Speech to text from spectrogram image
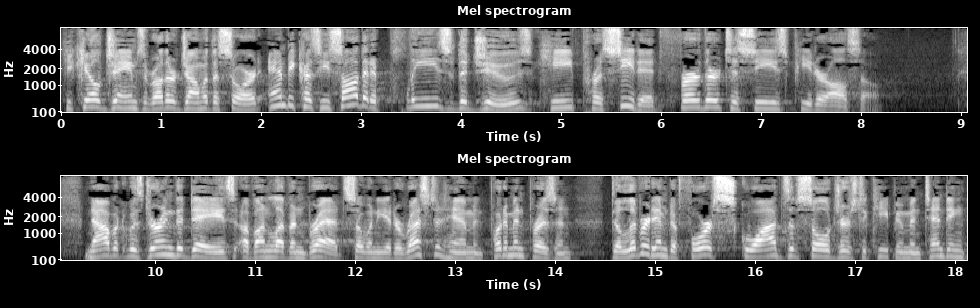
He killed James, the brother of John, with a sword, and because he saw that it pleased the Jews, he proceeded further to seize Peter also. Now it was during the days of unleavened bread. So when he had arrested him and put him in prison, delivered him to four squads of soldiers to keep him, intending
